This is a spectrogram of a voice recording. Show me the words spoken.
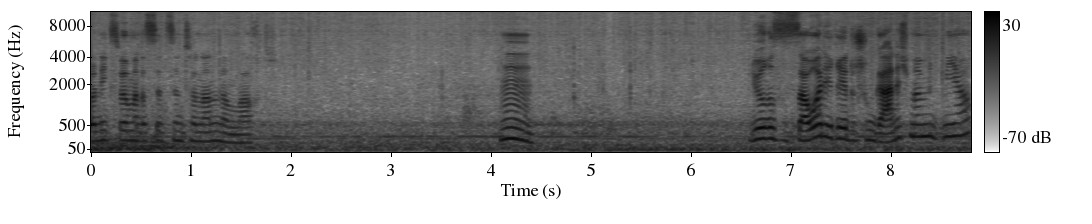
Doch nichts, wenn man das jetzt hintereinander macht. Hm. Lyris ist sauer, die redet schon gar nicht mehr mit mir.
